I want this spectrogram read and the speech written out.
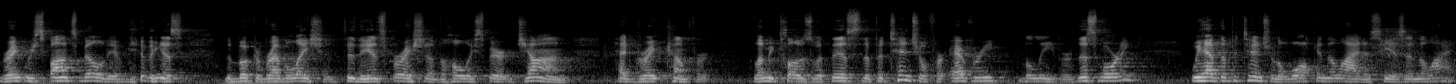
great responsibility of giving us the book of Revelation through the inspiration of the Holy Spirit. John had great comfort let me close with this the potential for every believer. This morning, we have the potential to walk in the light as He is in the light.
